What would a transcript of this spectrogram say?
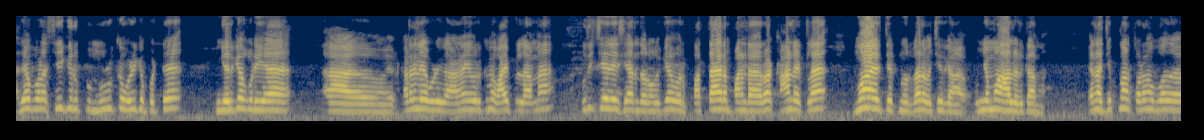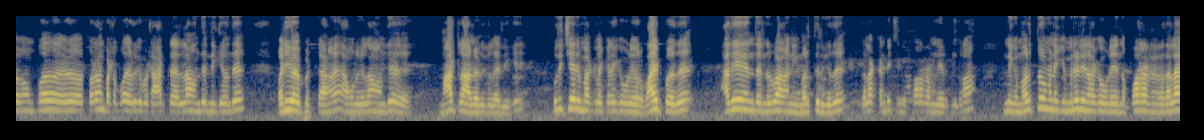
அதே போல் சி குரூப் முழுக்க ஒழிக்கப்பட்டு இங்கே இருக்கக்கூடிய ஆஹ், கடனிலே அனைவருக்குமே வாய்ப்பு இல்லாமல் புதுச்சேரியை சேர்ந்தவங்களுக்கு ஒரு பத்தாயிரம் பன்னெண்டாயிரம் ரூபா கான்ட்ராக்டில் மூவாயிரத்தி எட்நூறு பேரை வச்சுருக்காங்க. கொஞ்சமும் ஆள் எடுக்காமல் ஏன்னா ஜிப்மர் தொடங்க போது போது தொடங்கப்பட்ட போது எடுக்கப்பட்ட ஆட்கள் எல்லாம் வந்து இன்றைக்கி வந்து வடிவமைப்பிட்டாங்க. அவங்களுக்கெல்லாம் வந்து மாற்று ஆள் எடுக்கல இன்றைக்கி புதுச்சேரி மக்களுக்கு கிடைக்கக்கூடிய ஒரு வாய்ப்பு அது. அதையும் இந்த நிர்வாகம் இன்னைக்கு மறுத்து இருக்குது இதெல்லாம் கண்டித்து நீங்கள் போராட்டம் பண்ணியிருக்கின்றோம். இன்றைக்கி மருத்துவமனைக்கு முன்னாடி நடக்கக்கூடிய இந்த போராட்டத்தில்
